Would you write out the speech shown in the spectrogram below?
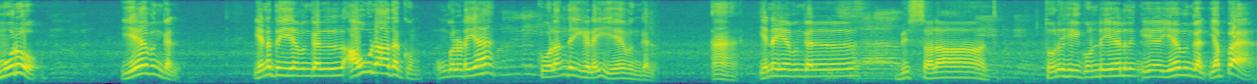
முரு. ஏவுங்கள். என்னத்தை ஏவுங்கள்? அவுலாதக்கும். உங்களுடைய குழந்தைகளை ஏவுங்கள். ஆ என்ன ஏவுங்கள்? பிஸ்ஸலாத். தொழுகை கொண்டு ஏழுது ஏ- ஏவுங்கள். எப்போ?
